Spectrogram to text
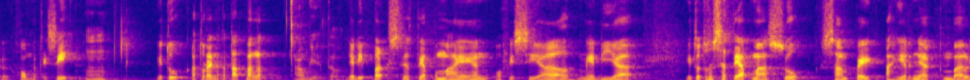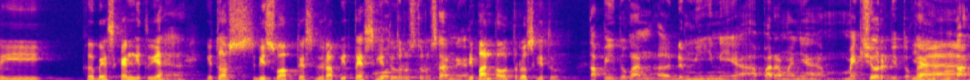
eh, kompetisi, Hmm? itu aturannya ketat banget. oh gitu Jadi setiap pemain, ofisial, media itu tuh setiap masuk sampai akhirnya kembali ke base camp gitu ya, Ya. itu harus di swab test, di rapid test Oh, gitu, terus-terusan ya. dipantau terus gitu. Tapi itu kan eh, demi ini ya, apa namanya, make sure gitu kan Ya. tentang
